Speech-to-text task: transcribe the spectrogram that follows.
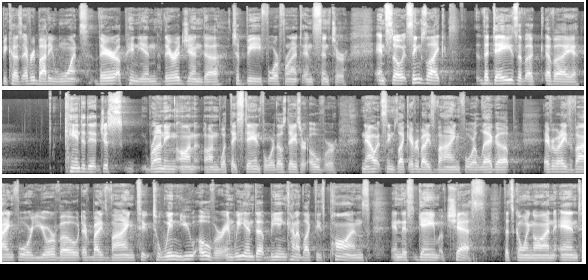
because everybody wants their opinion, their agenda to be forefront and center. And so it seems like the days of a, of a candidate just running on, on what they stand for, those days are over. Now it seems like everybody's vying for a leg up. Everybody's vying for your vote. Everybody's vying to, to win you over. And we end up being kind of like these pawns in this game of chess that's going on. And,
